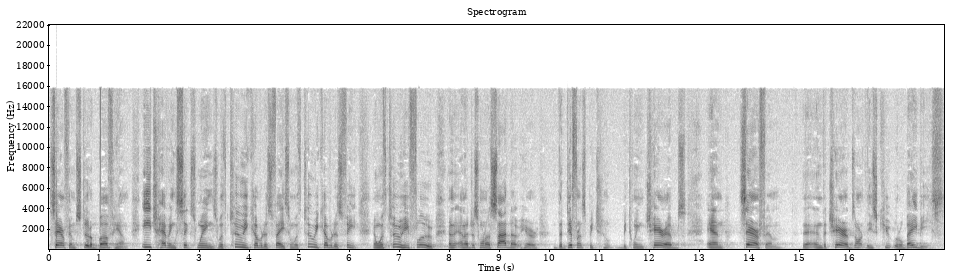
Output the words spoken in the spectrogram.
Seraphim stood above him, each having six wings. With two he covered his face, and with two he covered his feet, and with two he flew. And, and I just want to side note here the difference between cherubs and seraphim. And the cherubs aren't these cute little babies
